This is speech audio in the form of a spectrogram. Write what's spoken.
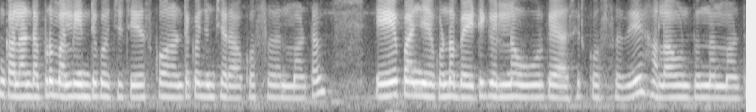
ఇంకా అలాంటప్పుడు మళ్ళీ ఇంటికి వచ్చి చేసుకోవాలంటే కొంచెం చిరాకు వస్తుంది అనమాట ఏ పని చేయకుండా బయటికి వెళ్ళినా ఊరికే యాసిడ్కి వస్తుంది. అలా ఉంటుందన్నమాట.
